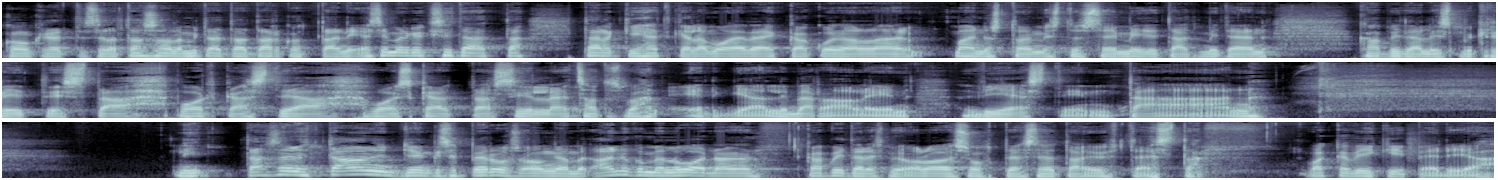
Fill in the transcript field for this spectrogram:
konkreettisella tasolla, mitä tämä tarkoittaa, niin esimerkiksi sitä, että tälläkin hetkellä mua ei veikkaa kuunnellaan mainostoimistossa ei mietitä, että miten kapitalismikriittistä podcastia voisi käyttää silleen, että saataisiin vähän edgiä liberaaliin viestintään. Niin tässä nyt, tämä on nyt jonkin se perusongelma, että aina kun me luodaan kapitalismin olosuhteessa jotain yhteistä, vaikka Wikipedia,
